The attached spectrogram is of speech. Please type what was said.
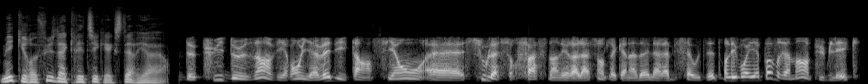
mais qui refuse la critique extérieure environ, il y avait des tensions euh, sous la surface dans les relations entre le Canada et l'Arabie saoudite. On les voyait pas vraiment en public,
